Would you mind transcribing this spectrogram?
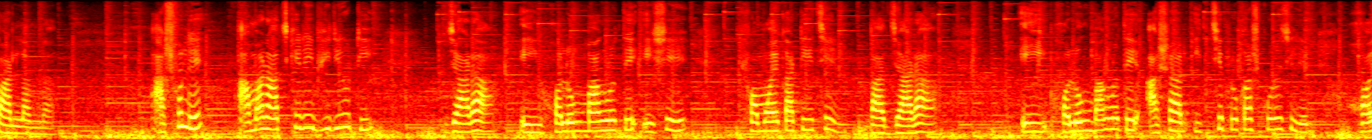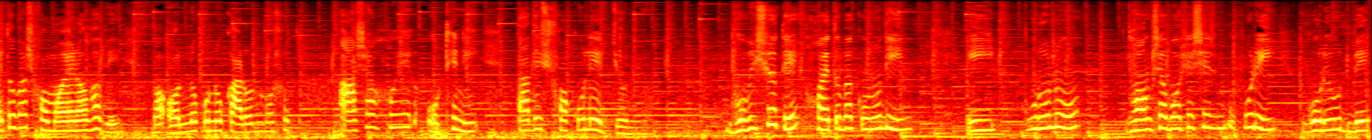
পারলাম না। আসলে আমার আজকের এই ভিডিওটি, যারা এই হলং বাংলোতে এসে সময় কাটিয়েছেন বা যারা এই হলং বাংলোতে আসার ইচ্ছে প্রকাশ করেছিলেন হয়তো বা সময়ের অভাবে বা অন্য কোনো কারণবশত আশা হয়ে ওঠেনি তাদের সকলের জন্য। ভবিষ্যতে হয়তো বা কোনো দিন এই পুরনো ধ্বংসাবশেষের উপরেই গড়ে উঠবে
